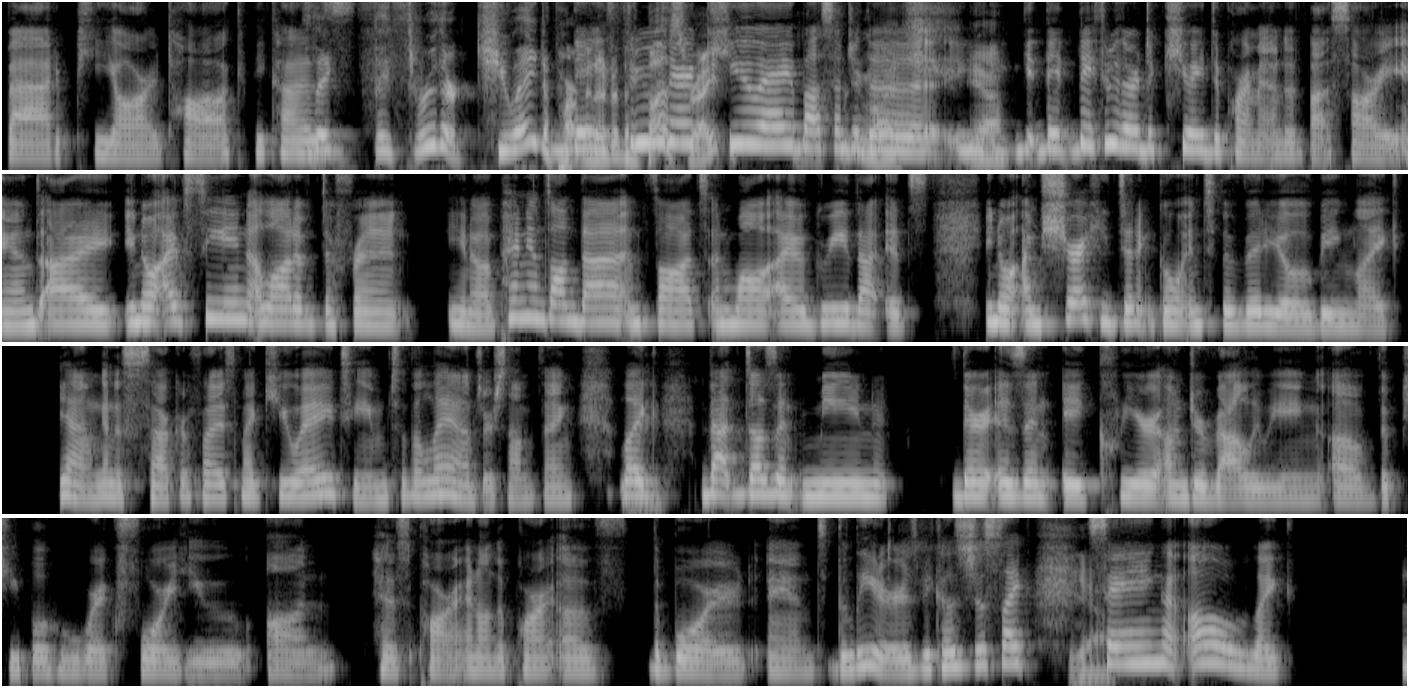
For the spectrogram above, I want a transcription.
bad PR talk because Well, they they threw their QA department they under the threw bus, their right? QA bus under Pretty the much, yeah. they, they threw their QA department under the bus. Sorry, and I you know I've seen a lot of different you know opinions on that and thoughts. And while I agree that it's you know I'm sure he didn't go into the video being like yeah, I'm going to sacrifice my QA team to the lands or something. Like Right. that doesn't mean there isn't a clear undervaluing of the people who work for you on his part and on the part of the board and the leaders because just like Yeah. saying oh like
